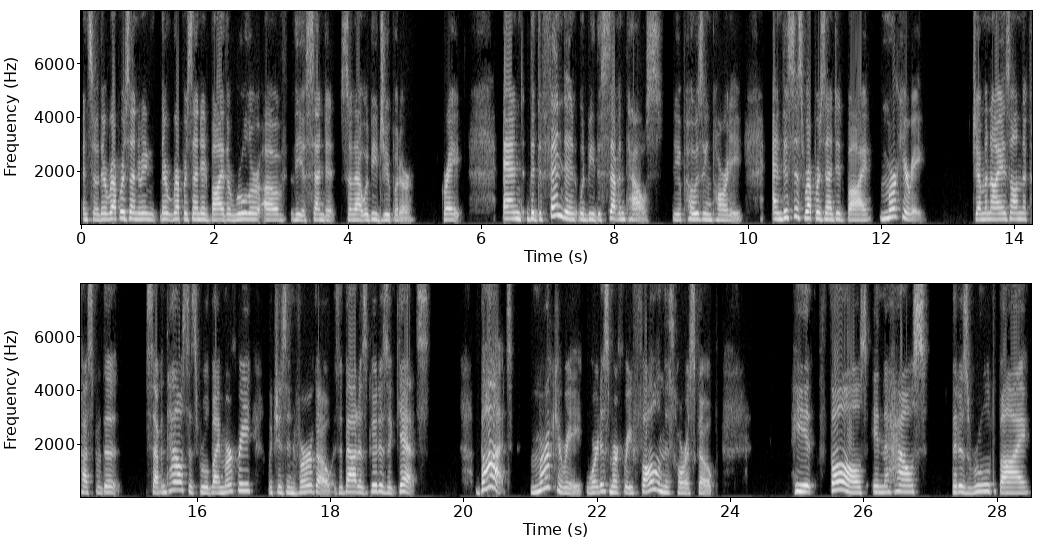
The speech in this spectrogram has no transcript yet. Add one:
and so they're representing they're represented by the ruler of the ascendant so that would be jupiter Great. And the defendant would be the seventh house, the opposing party. And this is represented by Mercury. Gemini is on the cusp of the seventh house. It's ruled by Mercury, which is in Virgo, is about as good as it gets. But Mercury, where does Mercury fall in this horoscope? He falls in the house that is ruled by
